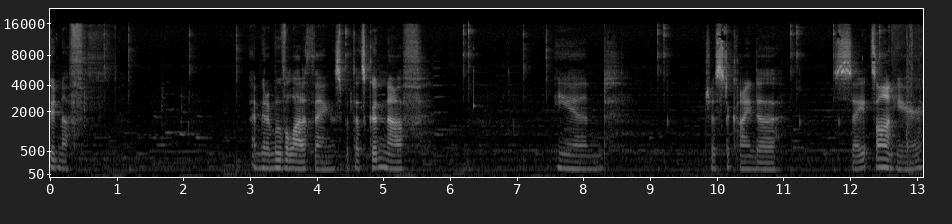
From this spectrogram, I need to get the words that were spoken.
Good enough. I'm gonna move a lot of things, but that's good enough. And just to kind of say it's on here.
